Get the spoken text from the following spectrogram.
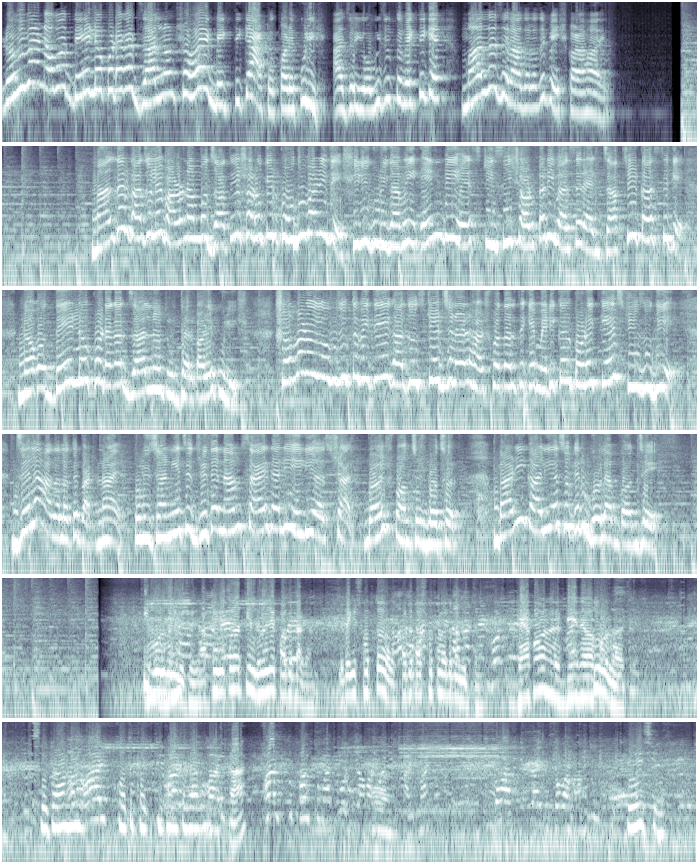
রবিবার নগদ দেড় লক্ষ টাকা জাল নোট সহ এক ব্যক্তিকে আটক করে পুলিশ। আজ ওই অভিযুক্ত ব্যক্তিকে মালদা জেলা আদালতে পেশ করা হয়। মালদার গাজলে বারো নম্বর জাতীয় সড়কের কৌদুবাড়িতে শিলিগুড়িগামী এনবিএসটিসি সরকারি বাসের এক যাত্রীর কাছ থেকে নগদ দেড় লক্ষ টাকা জাল নোট উদ্ধার করে পুলিশ। সোমবার ওই অভিযুক্ত ব্যক্তিকে গাজল স্টেট জেনারেল হাসপাতাল থেকে মেডিকেল করে কেস রিজু দিয়ে জেলা আদালতে পাঠানো হয়। পুলিশ জানিয়েছে ধৃতের নাম সাইদ আলী এলিয়াস চাঁদ বয়স পঞ্চাশ বছর। বাড়ি কালিয়াচকের গোলাপগঞ্জে। কি বলবেন কোথা থেকে ধরেছে কত টাকা? এটা কি সত্য? কতটা সত্য কতটা মিথ্যা? দেখো দিয়ে দেওয়া কি কথা। আছে সেটা আমি কতটা কি বলতে পারব?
